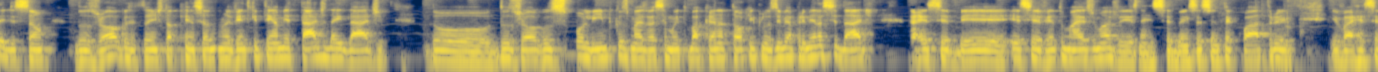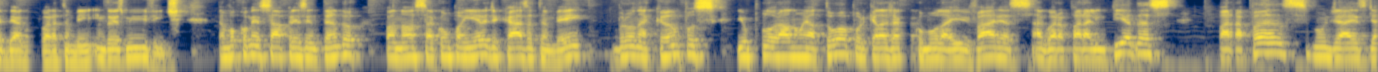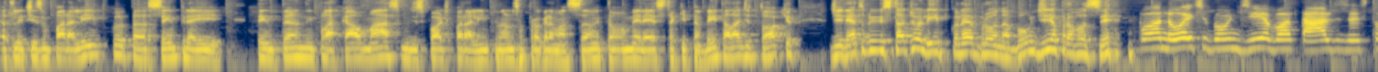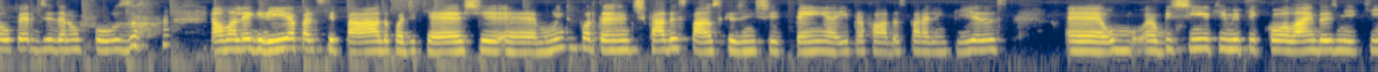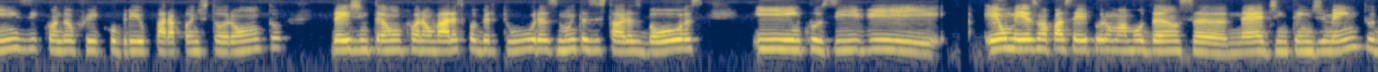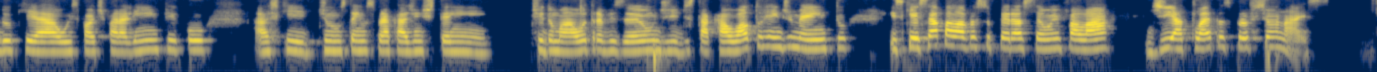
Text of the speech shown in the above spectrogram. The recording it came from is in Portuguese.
edição dos Jogos. Então a gente está pensando num evento que tem a metade da idade do, dos Jogos Olímpicos, mas vai ser muito bacana. Tóquio, inclusive, é a primeira cidade a receber esse evento mais de uma vez, né? Recebeu em 64 e, e vai receber agora também em 2020. Então vou começar apresentando com a nossa companheira de casa também, Bruna Campos, e o plural não é à toa, porque ela já acumula aí várias agora Paralimpíadas, Parapans, Mundiais de Atletismo Paralímpico, está sempre aí tentando emplacar o máximo de esporte paralímpico na nossa programação, então merece estar aqui também. Está lá de Tóquio, direto do Estádio Olímpico, né, Bruna? Bom dia para você. Boa noite, bom dia, boa tarde. Já estou perdida no fuso. É uma alegria participar do podcast. É muito importante cada espaço que a gente tem aí para falar das Paralimpíadas. É o, é o bichinho que me picou lá em 2015, quando eu fui cobrir o Parapan de Toronto. Desde então foram várias coberturas, muitas histórias boas e inclusive eu mesma passei por uma mudança, né, de entendimento do que é o esporte paralímpico. Acho que de uns tempos para cá a gente tem tido uma outra visão de destacar o alto rendimento, esquecer a palavra superação e falar de atletas profissionais.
